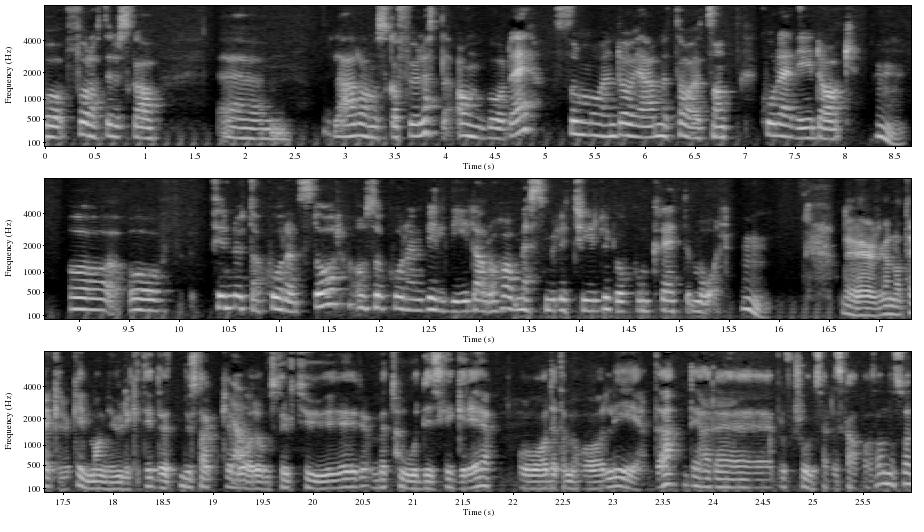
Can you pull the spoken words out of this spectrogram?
og for at det skal eh, lærerne skal føle at det angår deg, så må en da gjerne ta et sånt Hvor er vi i dag? Mm. Og, og finne ut av hvor en står, og så hvor en vil videre. Og ha mest mulig tydelige og konkrete mål. Mm. Det, nå trekker du ikke inn mange ulike ting. Du snakker Ja. både om strukturer, metodiske grep og dette med å lede de her eh, profesjonsfellesskapene og sånn. Så,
